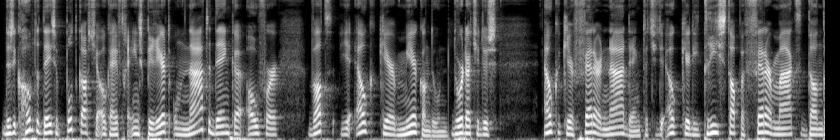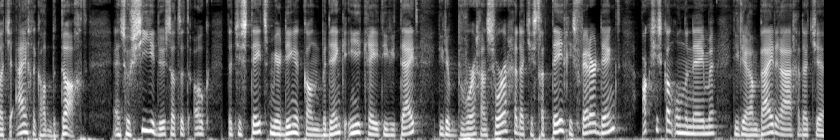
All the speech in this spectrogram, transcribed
Dus ik hoop dat deze podcast je ook heeft geïnspireerd om na te denken over wat je elke keer meer kan doen. Doordat je dus elke keer verder nadenkt, dat je elke keer die drie stappen verder maakt dan dat je eigenlijk had bedacht. En zo zie je dus dat het ook dat je steeds meer dingen kan bedenken in je creativiteit die ervoor gaan zorgen dat je strategisch verder denkt, acties kan ondernemen die eraan bijdragen dat je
